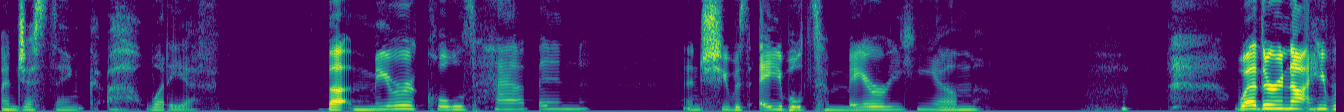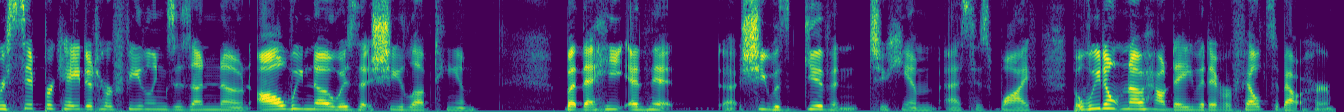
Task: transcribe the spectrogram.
and just think, oh, what if? But miracles happen, and she was able to marry him. Whether or not he reciprocated her feelings is unknown. All we know is that she loved him, but that he and that uh, she was given to him as his wife. But we don't know how David ever felt about her.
